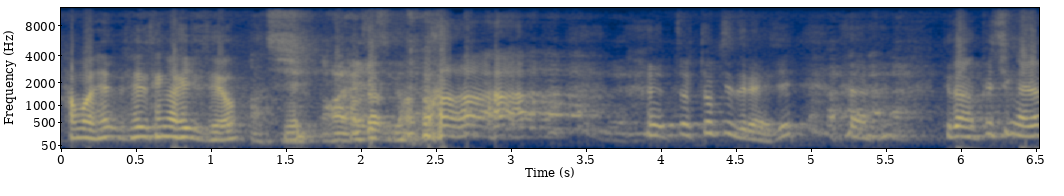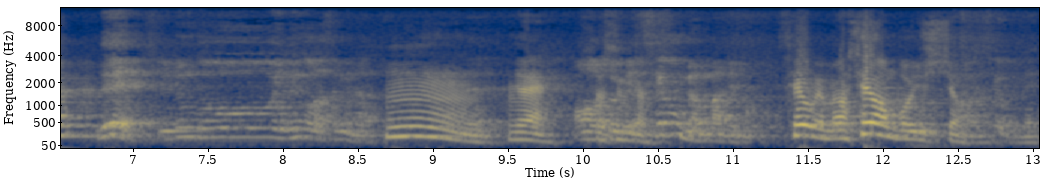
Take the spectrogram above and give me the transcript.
한번 해, 해- 생각해 주세요. 아, 지, 아 알겠습니다. 쪽, 쪽지 드려야지. 그 다음 끝인가요? 네, 이 정도 있는 것 같습니다. 음, 예. 어, 저기 좋습니다. 새우 몇 마리? 새우 몇 마리, 새우 한번 보여주시죠. 어, 새우, 네.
